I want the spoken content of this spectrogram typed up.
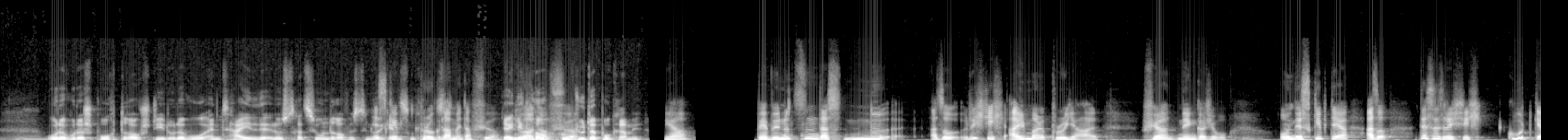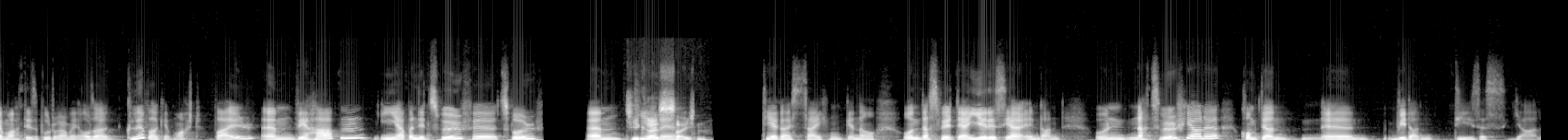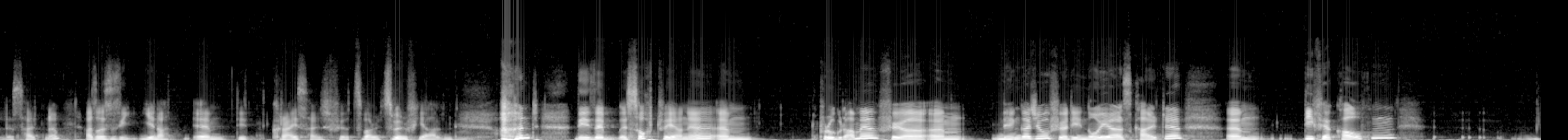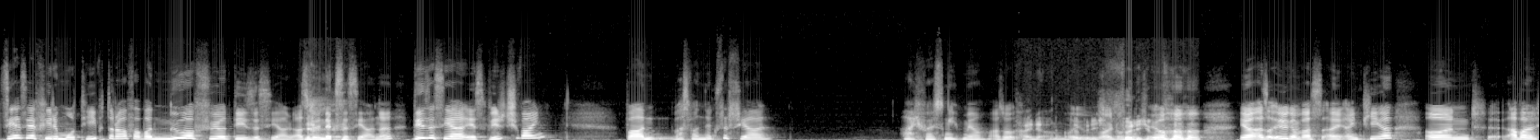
Oder wo der Spruch draufsteht oder wo ein Teil der Illustration drauf ist, den du es ergänzen gibt Programme dafür. Ja, genau, dafür. Computerprogramme. Ja. Wir benutzen das nur, also richtig einmal pro Jahr für Nengajo. Und es gibt ja, also das ist richtig gut gemacht, diese Programme, oder clever gemacht, weil ähm, wir haben in Japan die zwölf, zwölf ähm, Tiergeistzeichen. Tiergeistzeichen, genau. Und das wird ja jedes Jahr ändern. Und nach zwölf Jahren kommt dann äh, wieder dieses Jahr. Das halt, ne? Also es ist je nach ähm, die Kreis halt für zwölf, zwölf Jahre. Mhm. Und diese Software, ne, ähm, Programme für ähm, Nengajo, für die Neujahrskarte, ähm, die verkaufen sehr, sehr viele Motive drauf, aber nur für dieses Jahr, also für nächstes Jahr. Ne? Dieses Jahr ist Wildschwein. War, was war nächstes Jahr? Ah, ich weiß nicht mehr. Also, Keine Ahnung, da bin ich völlig überfragt. Ja, also irgendwas, ein, ein, Tier. Und, aber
